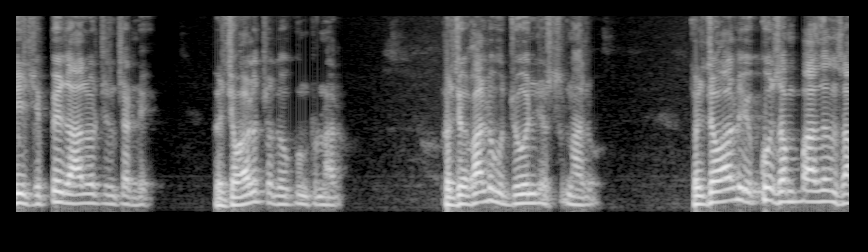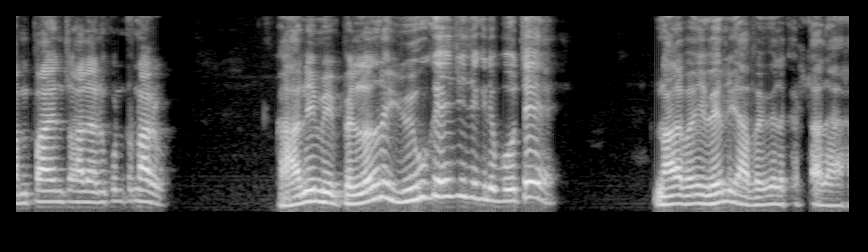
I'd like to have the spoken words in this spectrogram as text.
ఈ చెప్పేది ఆలోచించండి. ప్రతి వాళ్ళు చదువుకుంటున్నారు. ప్రతి వాళ్ళు ఉద్యోగం చేస్తున్నారు. ప్రతి వాళ్ళు ఎక్కువ సంపాదన సంపాదించాలి అనుకుంటున్నారు. కానీ మీ పిల్లల్ని యూకేజీ దగ్గరికి పోతే నలభై వేలు యాభై వేలు కట్టాలా?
